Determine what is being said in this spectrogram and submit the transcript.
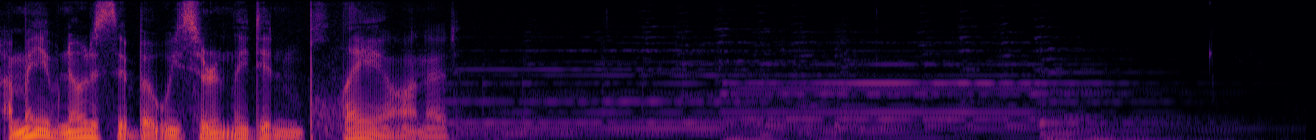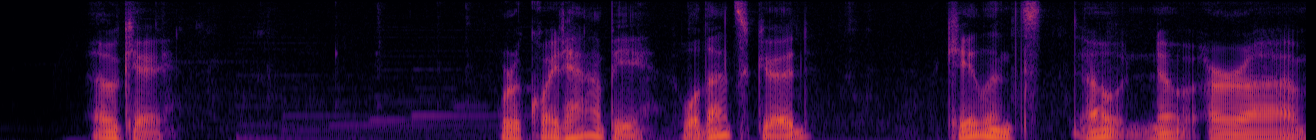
I may have noticed it, but we certainly didn't play on it. Okay. We're quite happy. Well, that's good. Kaylin's... Oh, no. Or, uh...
